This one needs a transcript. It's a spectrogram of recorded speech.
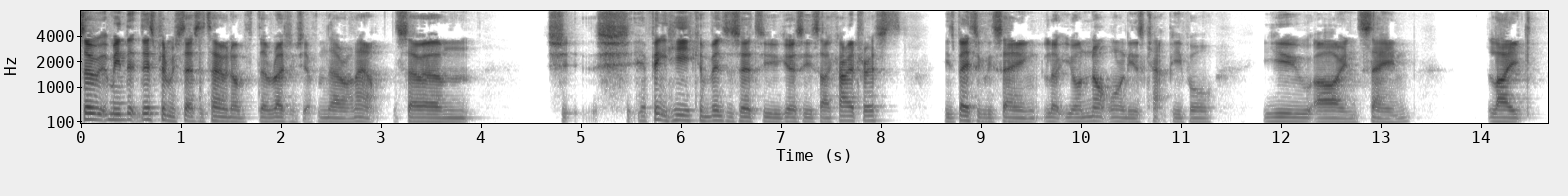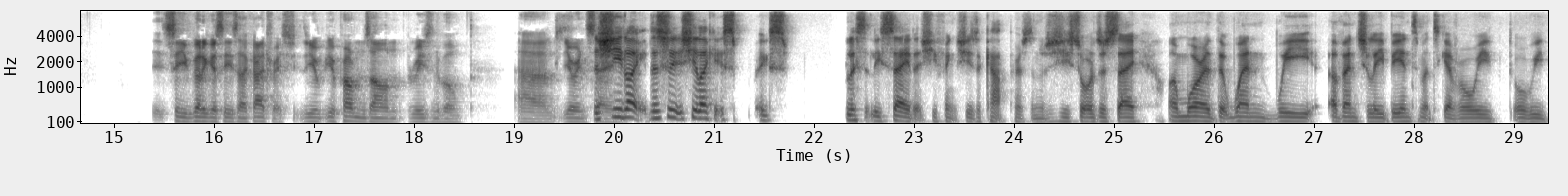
So I mean, th- this pretty much sets the tone of the relationship from there on out. So um, she, she, I think he convinces her to go see a psychiatrist. He's basically saying, "Look, you're not one of these cat people. You are insane. Like, so you've got to go see a psychiatrist. Your, your problems aren't reasonable. Um, you're insane." Does she like? Does she, she like ex- explicitly say that she thinks she's a cat person, or does she sort of just say, "I'm worried that when we eventually be intimate together, or we or we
